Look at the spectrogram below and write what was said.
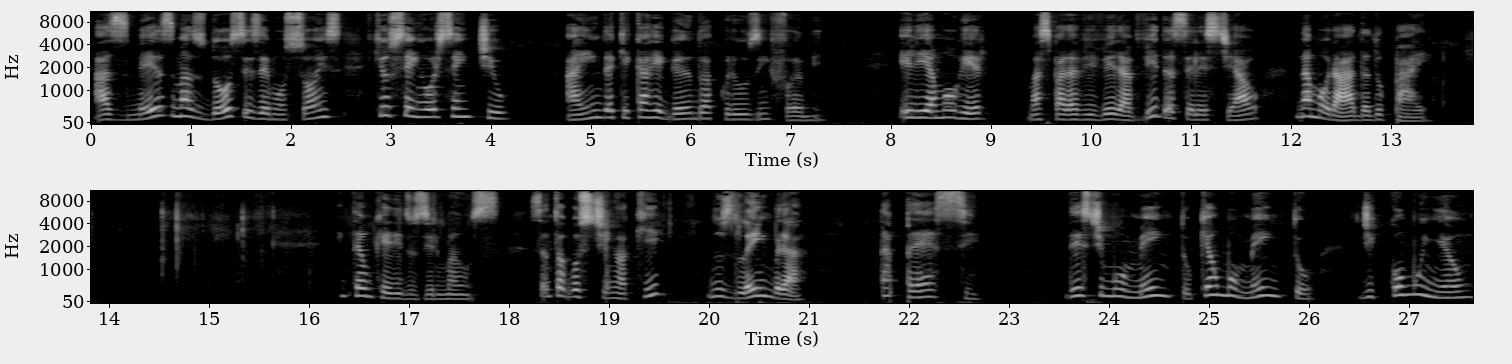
as mesmas doces emoções que o Senhor sentiu, ainda que carregando a cruz infame. Ele ia morrer, mas para viver a vida celestial na morada do Pai. Então, queridos irmãos, Santo Agostinho aqui nos lembra da prece, deste momento que é um momento de comunhão,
